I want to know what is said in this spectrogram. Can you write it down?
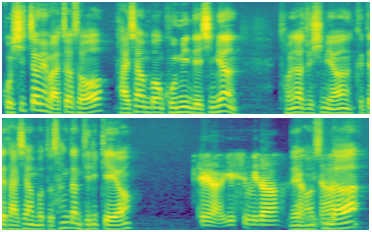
그 시점에 맞춰서 다시 한번 고민되시면 전화 주시면 그때 다시 한번 또 상담 드릴게요. 네, 알겠습니다. 네, 감사합니다. 고맙습니다.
